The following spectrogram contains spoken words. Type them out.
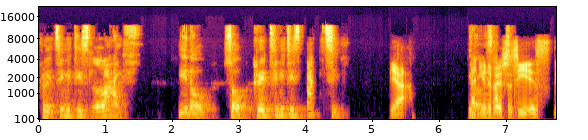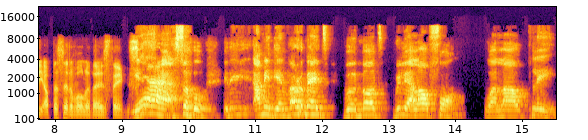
creativity is life. You know, so creativity is active. Yeah. You and know, university is the opposite of all of those things. Yeah. So, it, I mean, the environment will not really allow fun, will allow play.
